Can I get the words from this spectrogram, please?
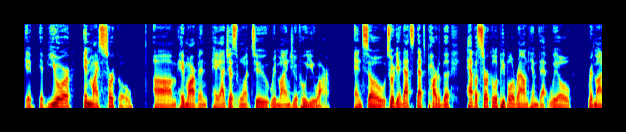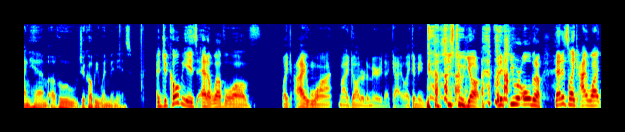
if if you're in my circle um, hey marvin hey i just want to remind you of who you are. And so so again that's that's part of the have a circle of people around him that will remind him of who jacoby windmon is. And Jacoby is at a level of like I want my daughter to marry that guy. Like I mean, she's too young. But if she were old enough, that is like I want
